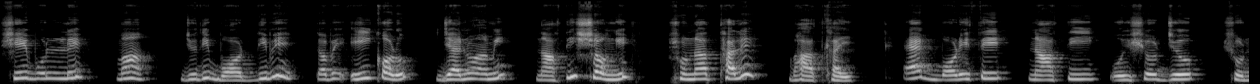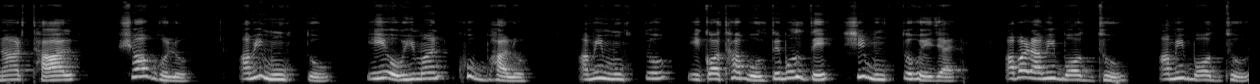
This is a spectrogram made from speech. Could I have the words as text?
সে বললে, মা, যদি বর দিবে, তবে এই করো, যেন আমি নাতির সঙ্গে সোনার থালে ভাত খাই। এক বরেতে নাতি, ঐশ্বর্য, সোনার থাল, সব হলো। আমি মুক্ত, এ অভিমান খুব ভালো। আমি মুক্ত, এ কথা বলতে বলতে সে মুক্ত হয়ে যায়। আবার আমি বদ্ধ আমি বদ্ধ,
